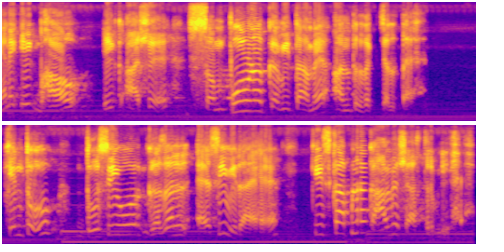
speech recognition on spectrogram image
यानी एक भाव एक आशय संपूर्ण कविता में अंत तक चलता है। किंतु दूसरी ओर गज़ल ऐसी विधाय है कि इसका अपना काव्य शास्त्र भी है।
